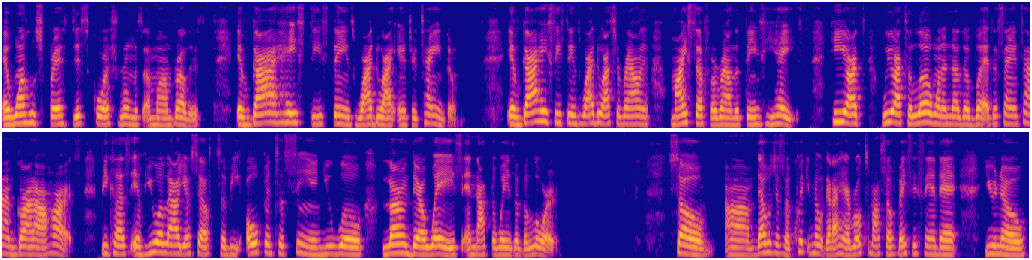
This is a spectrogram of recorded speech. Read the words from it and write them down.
and one who spreads discourse rumors among brothers. If God hates these things, why do I entertain them? If God hates these things, why do I surround myself around the things He hates? He are we are to love one another, but at the same time guard our hearts. Because if you allow yourself to be open to sin, you will learn their ways and not the ways of the Lord. So um, that was just a quick note that I had wrote to myself, basically saying that you know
